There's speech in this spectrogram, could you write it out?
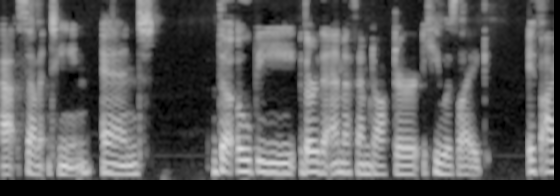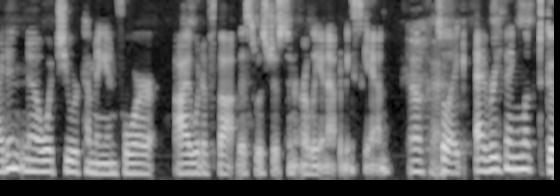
at 17. And the OB or the MFM doctor, he was like, if I didn't know what you were coming in for, I would have thought this was just an early anatomy scan. Okay. So like everything looked good.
